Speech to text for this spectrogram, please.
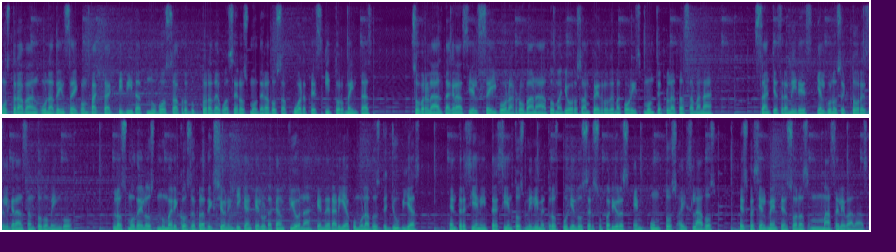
mostraban una densa y compacta actividad nubosa productora de aguaceros moderados a fuertes y tormentas sobre la Altagracia, el Ceibo, La Romana, Atomayor, San Pedro de Macorís, Monte Plata, Samaná, Sánchez Ramírez y algunos sectores del Gran Santo Domingo. Los modelos numéricos de predicción indican que el huracán Fiona generaría acumulados de lluvias entre 100 y 300 milímetros, pudiendo ser superiores en puntos aislados, especialmente en zonas más elevadas.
